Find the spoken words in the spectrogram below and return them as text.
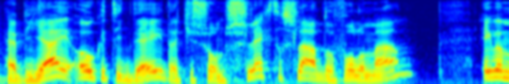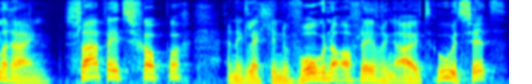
Heb jij ook het idee dat je soms slechter slaapt door volle maan? Ik ben Marijn, slaapwetenschapper en ik leg je in de volgende aflevering uit hoe het zit.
